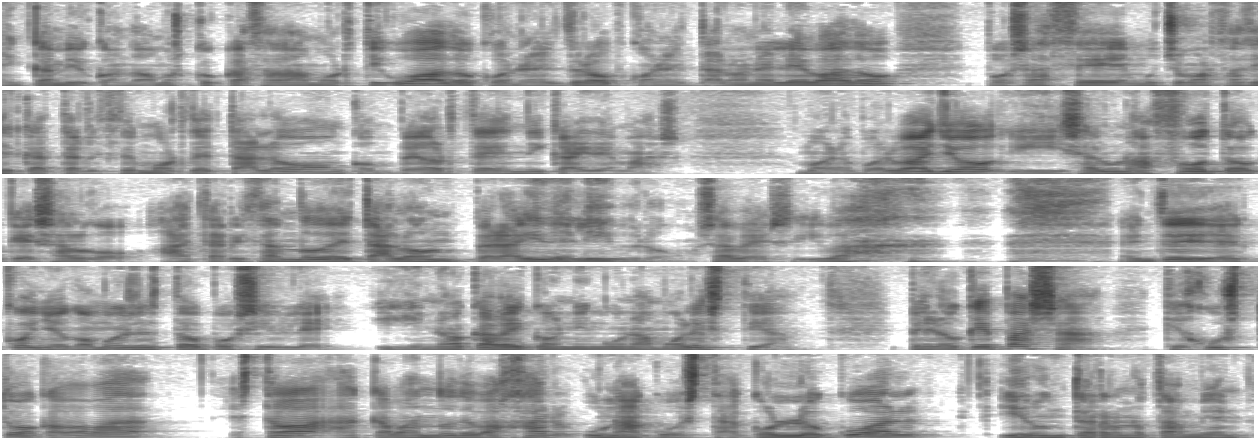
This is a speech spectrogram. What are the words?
En cambio, cuando vamos con calzado amortiguado, con el drop, con el talón elevado, pues hace mucho más fácil que aterricemos de talón, con peor técnica y demás. Bueno, pues va yo y sale una foto que es algo aterrizando de talón, pero ahí de libro, ¿sabes? Iba. Entonces, coño, ¿cómo es esto posible? Y no acabé con ninguna molestia. Pero ¿qué pasa? Que justo acababa. Estaba acabando de bajar una cuesta, con lo cual era un terreno también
